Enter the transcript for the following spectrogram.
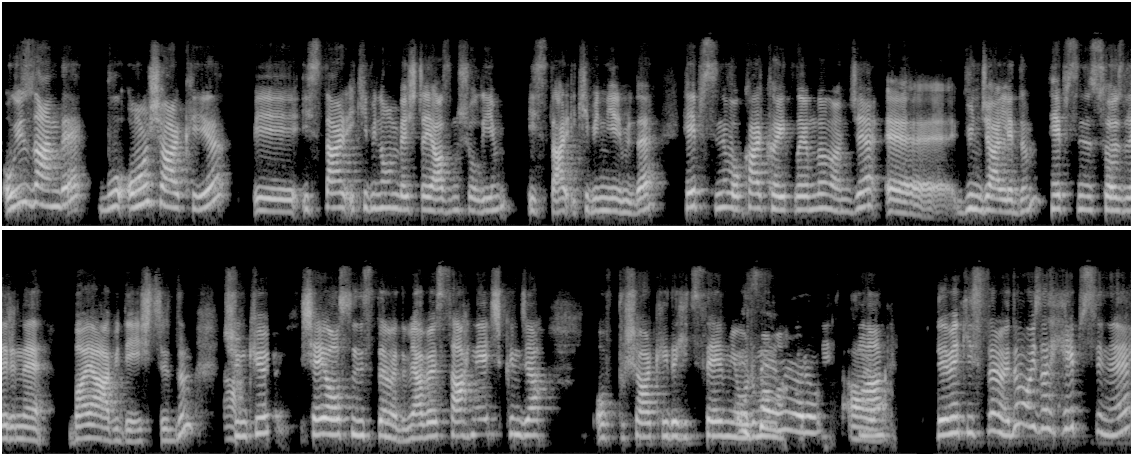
O yüzden de bu 10 şarkıyı e, ister 2015'te yazmış olayım, ister 2020'de hepsini vokal kayıtlarımdan önce e, güncelledim. Hepsinin sözlerini bayağı bir değiştirdim. Ah. Çünkü şey olsun istemedim. Ya böyle sahneye çıkınca of bu şarkıyı da hiç sevmiyorum hiç ama sevmiyorum. Falan demek istemedim. O yüzden hepsini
